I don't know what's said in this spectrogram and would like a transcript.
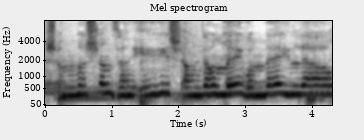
什么深层意义，想到没完没了。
